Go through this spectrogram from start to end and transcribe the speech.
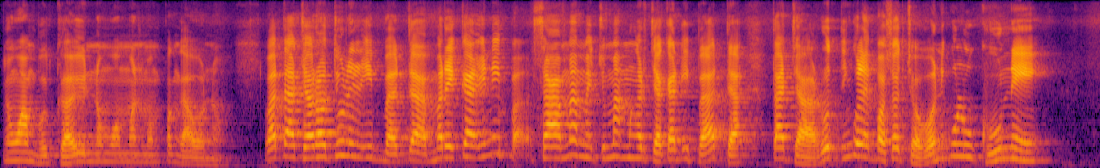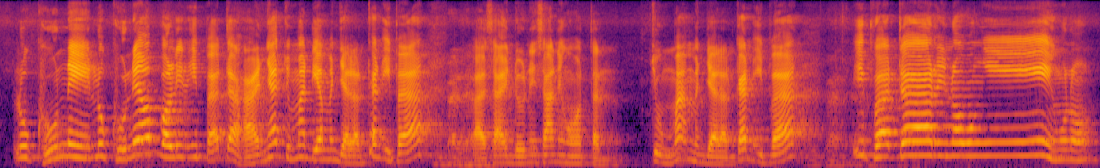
nyambut gawe momen mempeng gak ono. Wa tajaradul ibadah. Mereka ini sama cuma mengerjakan ibadah. Tajarud niku lek basa Jawa niku lugune. Lugune, lugune apa lil ibadah? Hanya cuma dia menjalankan ibadah. Bahasa Indonesia nih ngoten. Cuma menjalankan ibadah. Ibadah rino wengi ngono.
